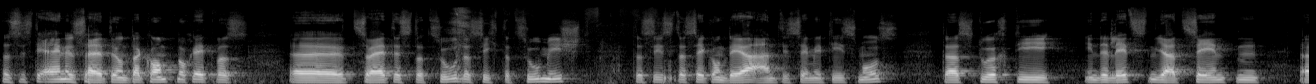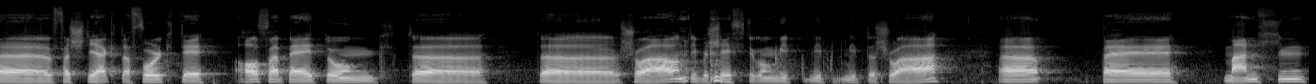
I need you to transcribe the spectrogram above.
Das ist die eine Seite. Und da kommt noch etwas äh, Zweites dazu, das sich dazu mischt das ist der Sekundärantisemitismus, das durch die in den letzten Jahrzehnten äh, verstärkt erfolgte Aufarbeitung der, der, Shoah und die Beschäftigung mit, mit, mit der Shoah äh, bei manchen,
